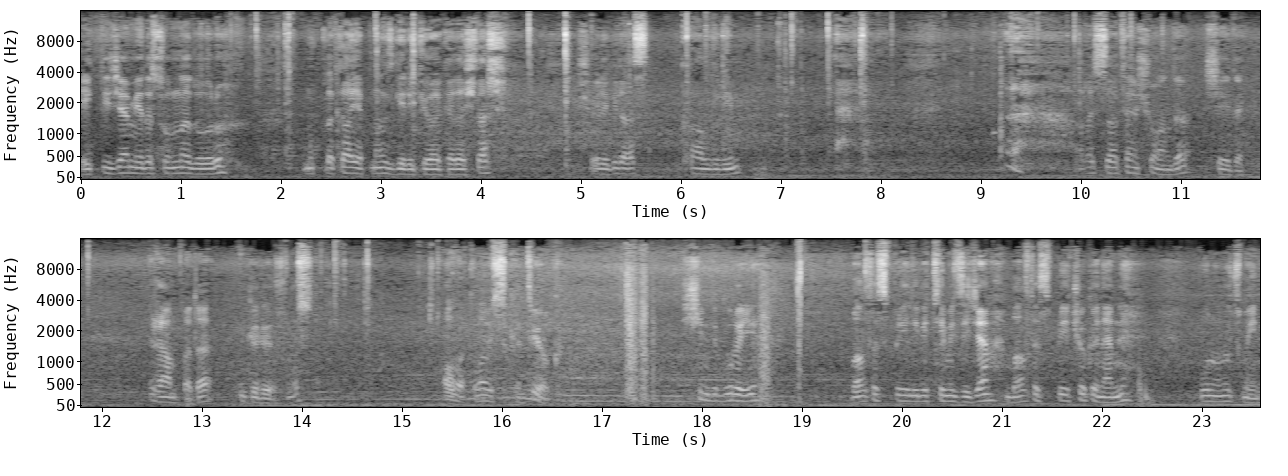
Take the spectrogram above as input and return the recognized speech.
ekleyeceğim ya da sonuna doğru mutlaka yapmanız gerekiyor arkadaşlar. Şöyle biraz kaldırayım. Araç zaten şu anda şeyde rampada görüyorsunuz. O bakıma bir sıkıntı yok. Şimdi burayı balta spreyiyle bir temizleyeceğim. Balta spreyi çok önemli. Bunu unutmayın.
